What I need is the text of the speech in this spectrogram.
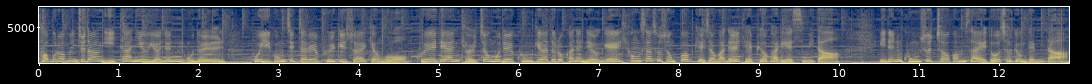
더불어민주당 이탄희 의원은 오늘 고위공직자를 불기소할 경우 그에 대한 결정문을 공개하도록 하는 내용의 형사소송법 개정안을 대표 발의했습니다. 이는 공수처 검사에도 적용됩니다.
